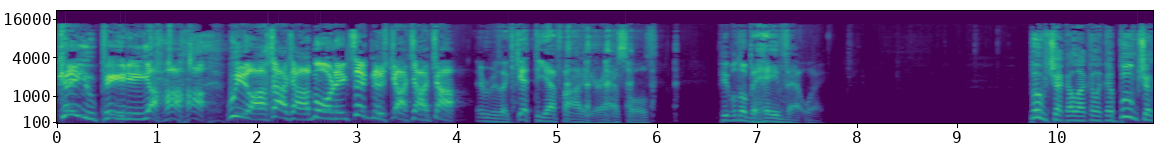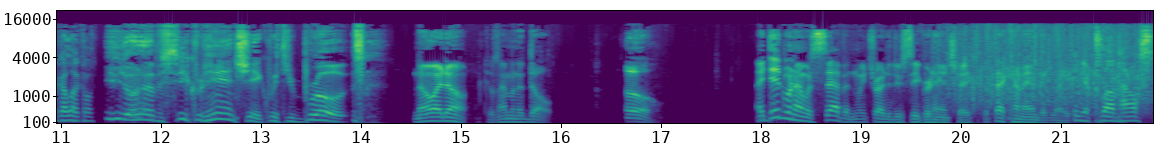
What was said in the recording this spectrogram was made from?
KUPD, ha ha, we are cha cha, morning sickness, cha cha cha. Everybody's like, get the f out of here, assholes. People don't behave that way. Boom shakalaka laka, boom shakalaka. You don't have a secret handshake with your bros. no, I don't, because I'm an adult. Oh, I did when I was seven. We tried to do secret handshakes, but that kind of ended late. In your clubhouse.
